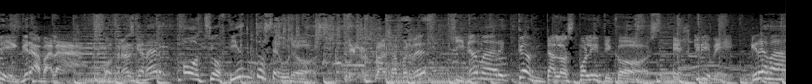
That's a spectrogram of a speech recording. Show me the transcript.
y grábala. Podrás ganar 800 euros. ¿Qué nos vas a perder? Ginamar canta a los políticos. Escribe, graba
